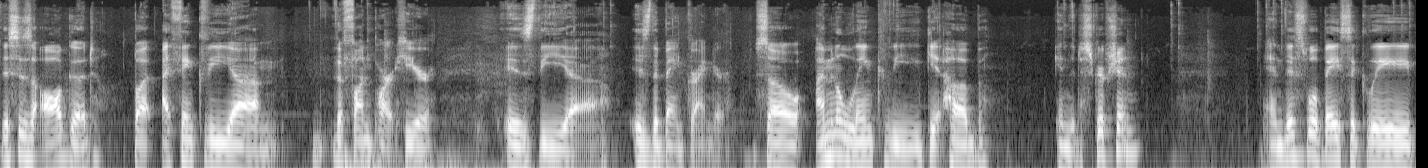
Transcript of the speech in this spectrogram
this is all good, but I think the um, the fun part here is the uh, is the bank grinder. So I'm gonna link the GitHub in the description, and this will basically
